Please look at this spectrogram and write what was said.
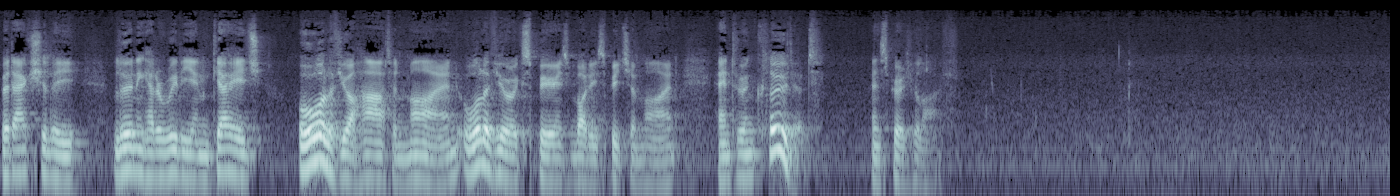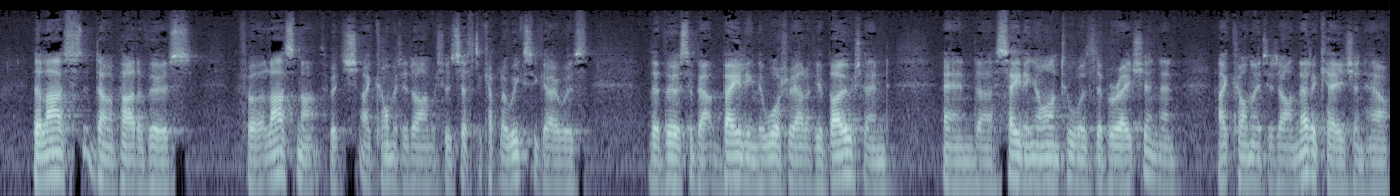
but actually learning how to really engage all of your heart and mind, all of your experience, body, speech, and mind, and to include it in spiritual life. The last Dhammapada verse for last month, which I commented on, which was just a couple of weeks ago, was the verse about bailing the water out of your boat and, and uh, sailing on towards liberation. And I commented on that occasion how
